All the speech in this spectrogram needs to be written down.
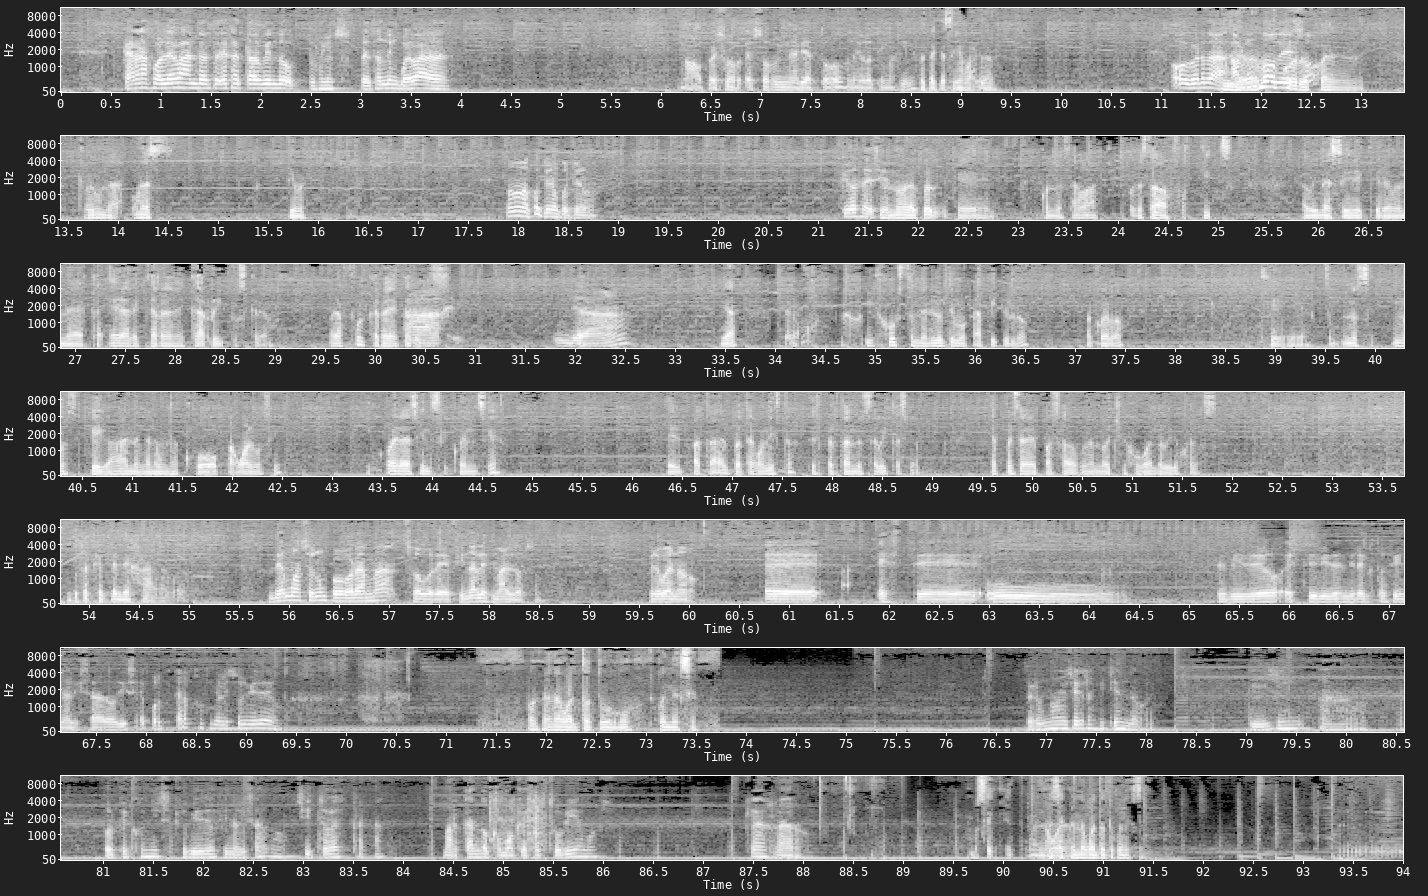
carajo, levántate, deja de estar viendo tus pensando en huevadas. No, pero eso, eso arruinaría todo, negro, ¿te imaginas? Hasta que se llama Oh, verdad, hablando no me de eso. cuál. Que una, unas. Dime. No, no, no, continúa, continúa. ¿Qué ibas a decir? no me acuerdo que cuando estaba cuando estaba Fox Kids había una serie que era una era de carrera de carritos creo. Era full carrera de carritos. Ay, ya. ya pero y justo en el último capítulo me acuerdo que no sé no sé qué ganan ganan una copa o algo así. Y cuál era la siguiente secuencia el pata el protagonista despertando esta habitación. Después de haber pasado una noche jugando videojuegos. Puta, qué pendejada, güey. Debemos hacer un programa sobre finales malos. Pero bueno, eh, este. Uh, el video, este video en directo finalizado. Dice, ¿por qué carajo finalizó el video? porque no aguantó tu conexión Pero no estoy transmitiendo. Y. ah, ¿Por qué que el video finalizado? Si todo está acá. Marcando como que si estuviéramos. Qué raro. No sé qué, Bueno, no sé bueno. que no aguanta tu conexión.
